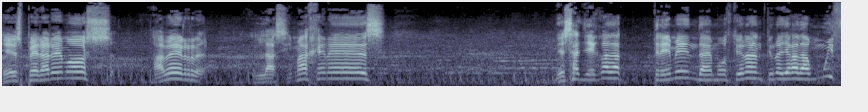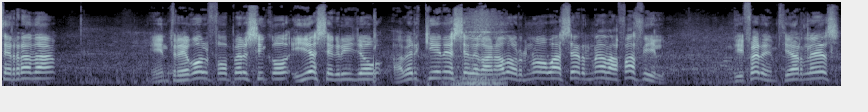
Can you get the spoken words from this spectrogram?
Esperaremos a ver las imágenes de esa llegada tremenda, emocionante, una llegada muy cerrada entre Golfo Pérsico y ese grillo. A ver quién es el ganador. No va a ser nada fácil diferenciarles.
